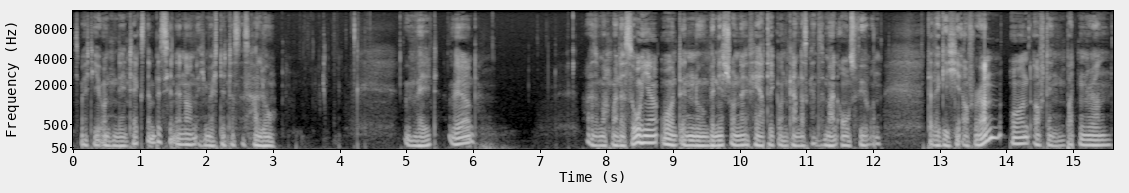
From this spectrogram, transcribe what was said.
Jetzt möchte ich hier unten den Text ein bisschen ändern. Ich möchte, dass das Hallo Welt wird. Also machen wir das so hier und nun bin ich schon fertig und kann das Ganze mal ausführen. Da gehe ich hier auf Run und auf den Button Run.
